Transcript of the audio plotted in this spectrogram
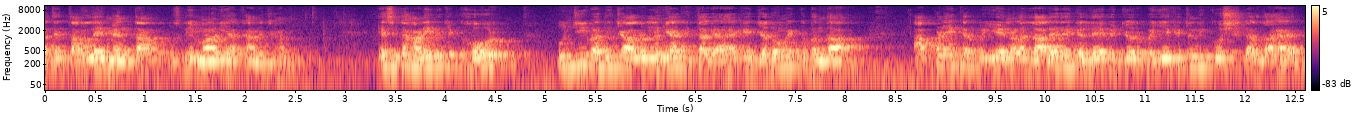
ਅਤੇ ਤਰਲੇ ਮਿੰਤਾ ਉਸਦੀ ਮਾਂ ਦੀਆਂ ਅੱਖਾਂ ਵਿੱਚ ਹਨ। ਇਸ ਕਹਾਣੀ ਵਿੱਚ ਇੱਕ ਹੋਰ ਪੂੰਜੀਵਾਦੀ ਚਾਲ ਨੂੰ ਨੰਗਿਆ ਕੀਤਾ ਗਿਆ ਹੈ ਕਿ ਜਦੋਂ ਇੱਕ ਬੰਦਾ ਆਪਣੇ 1 ਰੁਪਈਏ ਨਾਲ ਲਾਲੇ ਦੇ ਗੱਲੇ ਵਿੱਚੋਂ ਰੁਪਈਏ ਖਿੱਚਣ ਦੀ ਕੋਸ਼ਿਸ਼ ਕਰਦਾ ਹੈ,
